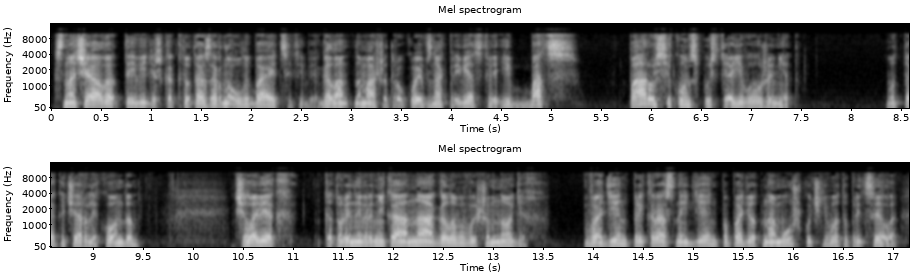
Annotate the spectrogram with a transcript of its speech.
Сначала ты видишь, как кто-то озорно улыбается тебе, галантно машет рукой в знак приветствия, и бац! Пару секунд спустя его уже нет. Вот так и Чарли Кондон. Человек, который наверняка на голову выше многих, в один прекрасный день попадет на мушку чьего-то прицела —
